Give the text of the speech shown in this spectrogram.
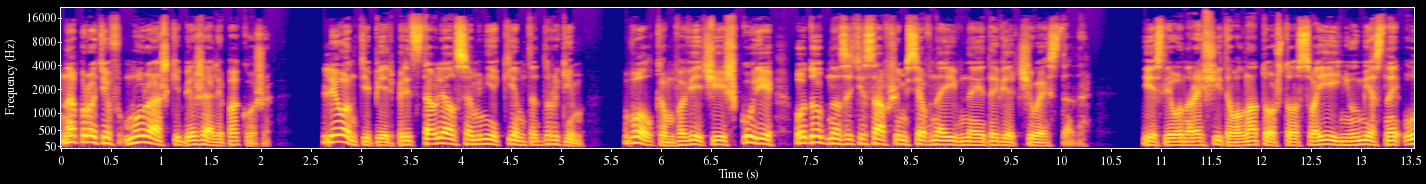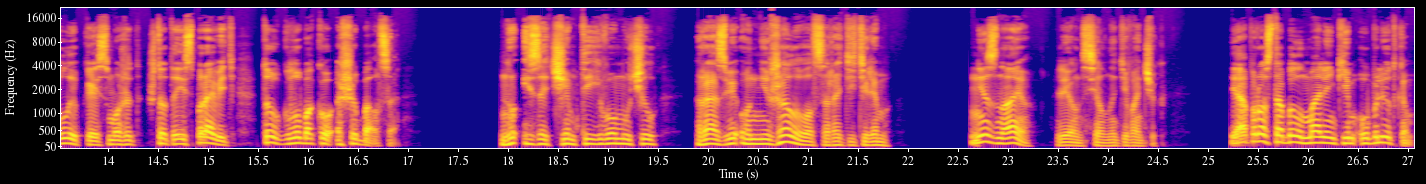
Напротив, мурашки бежали по коже. Леон теперь представлялся мне кем-то другим, волком в овечьей шкуре, удобно затесавшимся в наивное доверчивое стадо. Если он рассчитывал на то, что своей неуместной улыбкой сможет что-то исправить, то глубоко ошибался. «Ну и зачем ты его мучил? Разве он не жаловался родителям?» «Не знаю», — Леон сел на диванчик. «Я просто был маленьким ублюдком.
